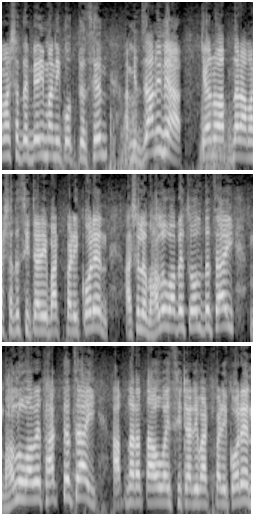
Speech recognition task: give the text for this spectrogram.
আমার সাথে বেইমানি করতেছেন। আমি জানি না কেন আপনারা আমার সাথে সিটারি বাটপাড়ি করেন। আসলে ভালোভাবে চলতে চাই, ভালোভাবে থাকতে চাই, আপনারা তাও ভাই সিটারি বাটপাড়ি করেন।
